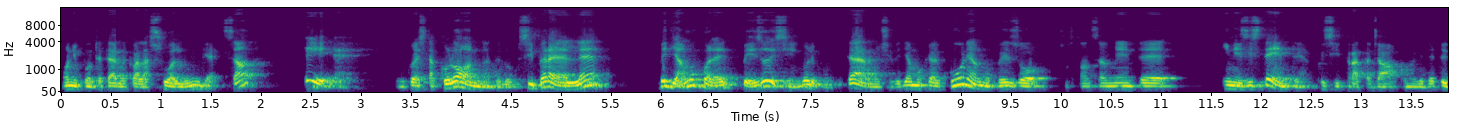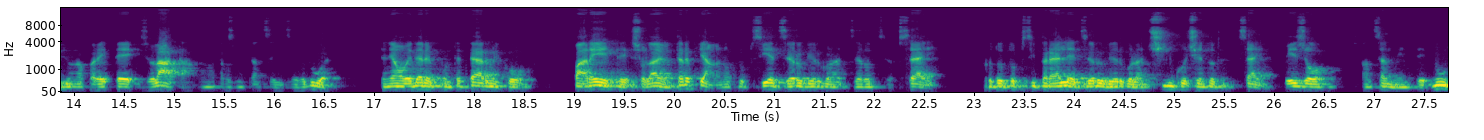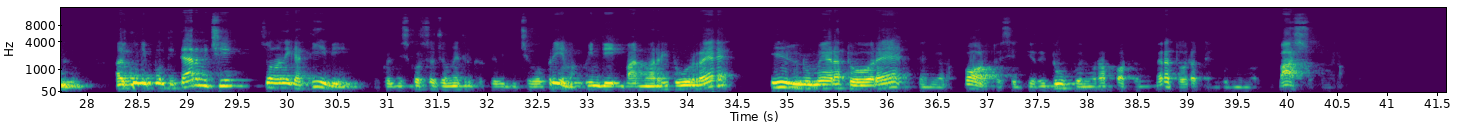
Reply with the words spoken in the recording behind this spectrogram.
ogni ponte termico ha la sua lunghezza e in questa colonna dello psi per L vediamo qual è il peso dei singoli punti termici. Vediamo che alcuni hanno un peso sostanzialmente inesistente. Qui si tratta già, come vedete, di una parete isolata, una trasmittanza di 0,2. Andiamo a vedere il punto termico parete solaio interpiano, lo psi è 0,006, il prodotto psi per L è 0,536, peso sostanzialmente nullo. Alcuni punti termici sono negativi, per quel discorso geometrico che vi dicevo prima, quindi vanno a ridurre il numeratore del mio rapporto e se ti riduco in un rapporto il numeratore ottengo un numero più basso come.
